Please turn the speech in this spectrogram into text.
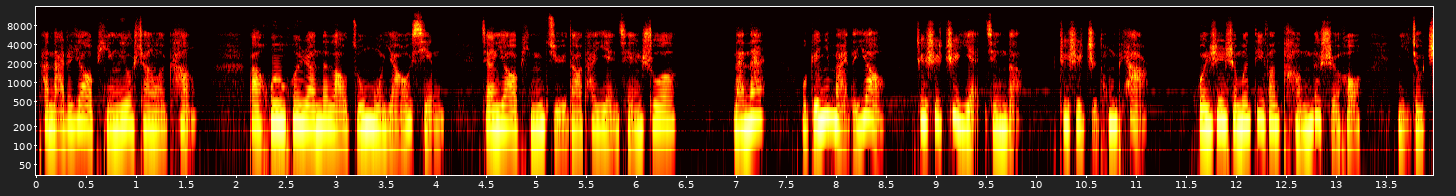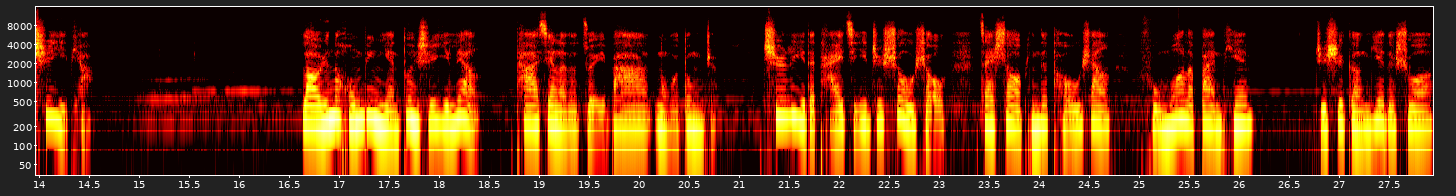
他拿着药瓶又上了炕，把昏昏然的老祖母摇醒，将药瓶举到他眼前说：“奶奶，我给你买的药，这是治眼睛的，这是止痛片儿。”浑身什么地方疼的时候，你就吃一片。老人的红病眼顿时一亮，塌陷了的嘴巴挪动着，吃力地抬起一只瘦手，在少平的头上抚摸了半天，只是哽咽地说：“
